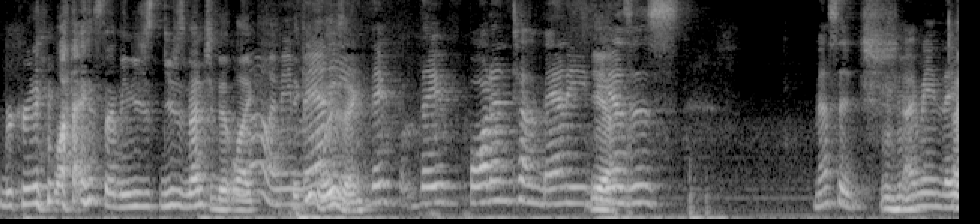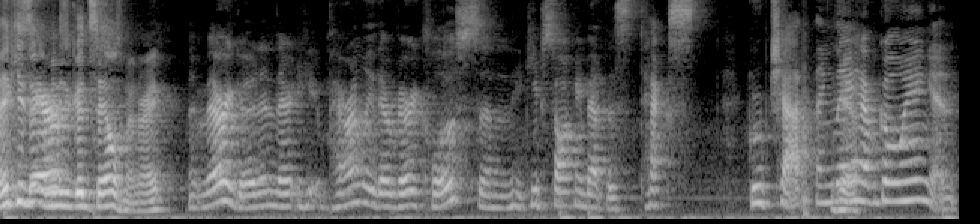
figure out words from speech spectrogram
recruiting wise? I mean, you just you just mentioned it like no, I mean, they keep Manny, losing. They've they've bought into Manny Yeah. Diaz's message. Mhm. I mean, they I think he's a, I mean, he's a good salesman, right? very good, and they're he, apparently they're very close. And he keeps talking about this text group chat thing they Yeah. have going, and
